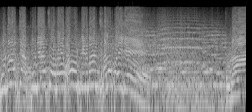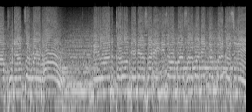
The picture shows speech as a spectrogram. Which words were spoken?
पुन्हा त्या पुण्याचं वैभव निर्माण झालं पाहिजे. पुन्हा पुण्याचं वैभव निर्माण करून देण्यासाठी जिजाऊ मासाहेबांनी कसली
